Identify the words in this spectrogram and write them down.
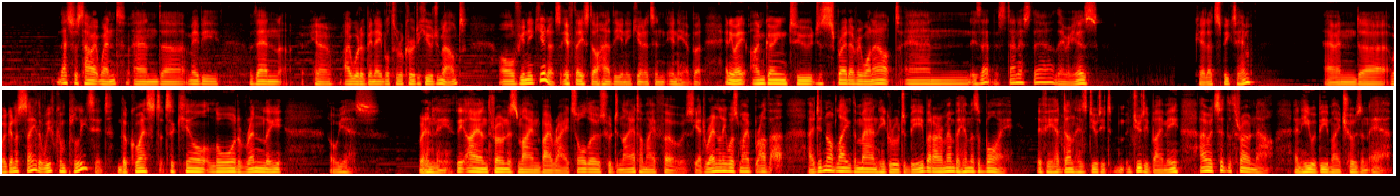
that's just how it went, and uh, maybe then you know I would have been able to recruit a huge amount of unique units if they still had the unique units in, in here. But anyway, I'm going to just spread everyone out. And is that Stannis there? There he is. Okay, let's speak to him. And uh, we're going to say that we've completed the quest to kill Lord Renly Oh, yes. Renly, the Iron Throne is mine by rights. All those who deny it are my foes. Yet Renly was my brother. I did not like the man he grew to be, but I remember him as a boy. If he had done his duty, to, duty by me, I would sit the throne now, and he would be my chosen heir.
